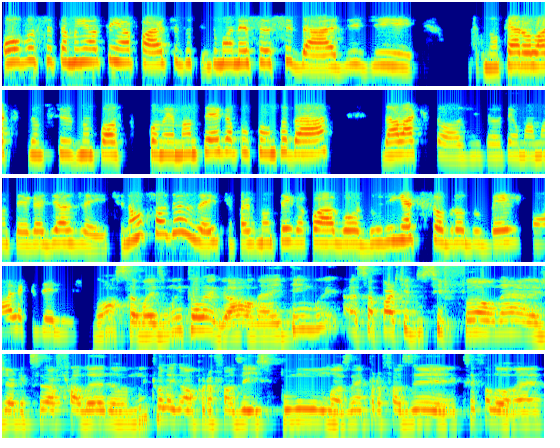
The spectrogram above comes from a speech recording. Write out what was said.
ou você também tem a parte do, de uma necessidade de não quero não, preciso, não posso comer manteiga por conta da da lactose. Então, eu tenho uma manteiga de azeite. Não só de azeite, faz manteiga com a gordurinha que sobrou do bacon. Olha que delícia. Nossa, mas muito legal, né? E tem essa parte do sifão, né, já que você está falando, muito legal para fazer espumas, né? Para fazer, que você falou, né?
